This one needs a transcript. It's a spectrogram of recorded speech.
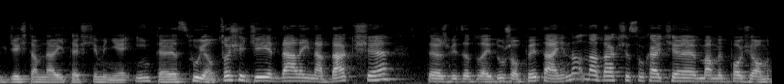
gdzieś tam na liteście mnie interesują. Co się dzieje dalej na DAX-ie? Też widzę tutaj dużo pytań. No na DAX-ie, słuchajcie, mamy poziom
